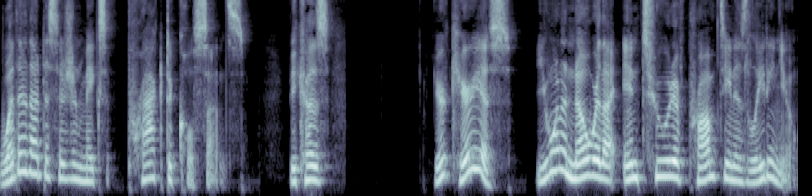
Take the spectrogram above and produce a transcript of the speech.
whether that decision makes practical sense. Because you're curious. You want to know where that intuitive prompting is leading you.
